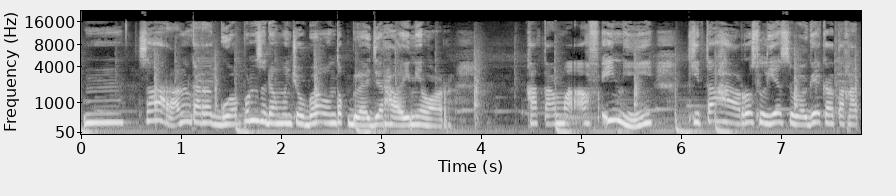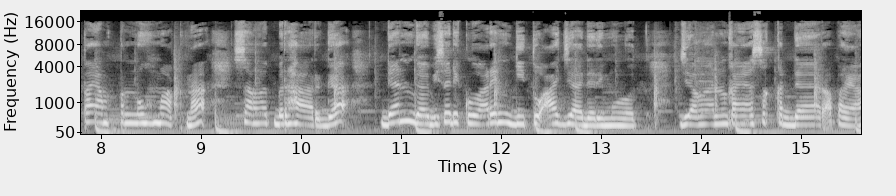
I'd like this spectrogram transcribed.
hmm, saran karena gue pun sedang mencoba untuk belajar hal ini lor. Kata maaf ini kita harus lihat sebagai kata-kata yang penuh makna, sangat berharga, dan gak bisa dikeluarin gitu aja dari mulut. Jangan kayak sekedar apa ya,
